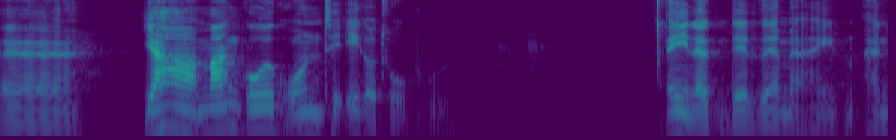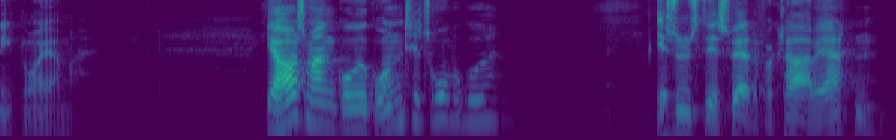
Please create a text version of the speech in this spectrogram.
Øh, jeg har mange gode grunde til ikke at tro på Gud. En af dem, det er det der med, at han ignorerer mig. Jeg har også mange gode grunde til at tro på Gud. Jeg synes, det er svært at forklare verden.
